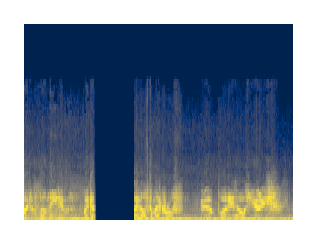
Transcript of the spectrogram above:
Good, we'll need him. We're going after Makarov. Who the bloody hell's Yuri?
